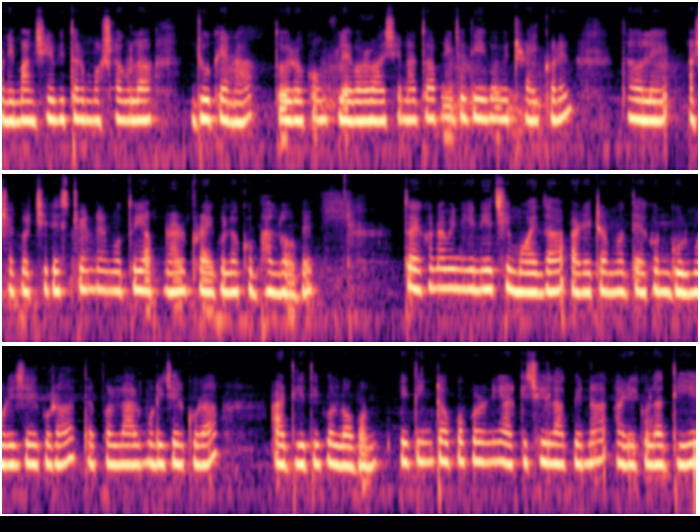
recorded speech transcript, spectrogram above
মানে মাংসের ভিতরে মশলাগুলো ঢুকে না, তো এরকম ফ্লেভারও আসে না। তো আপনি যদি এইভাবে ট্রাই করেন, তাহলে আশা করছি রেস্টুরেন্টের মতোই আপনার ফ্রাইগুলো খুব ভালো হবে। তো এখন আমি নিয়ে নিয়েছি ময়দা, আর এটার মধ্যে এখন গোলমরিচের গুঁড়া, তারপর লাল মরিচের গুঁড়া। আর দিয়ে দিব লবণ। এই তিনটা উপকরণই আর কিছুই লাগবে না, আর এগুলা দিয়ে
